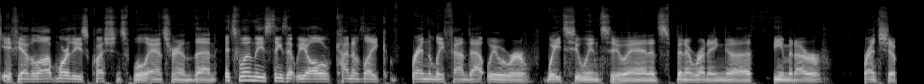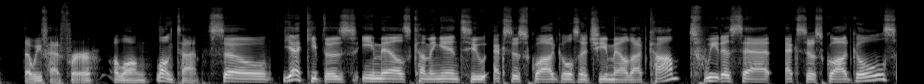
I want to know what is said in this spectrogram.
if you have a lot more of these questions, we'll answer them then. It's one of these things that we all kind of like randomly found out we were way too into, and it's been a running uh, theme in our friendship that we've had for a long, long time. So, yeah, keep those emails coming in to exosquadgoals at gmail.com. Tweet us at exosquadgoals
